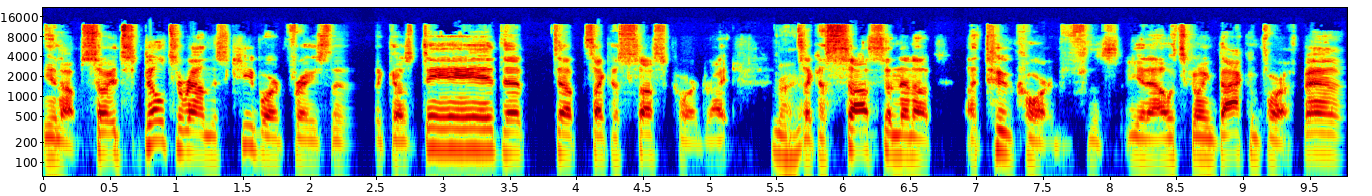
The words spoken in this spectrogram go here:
You know, so it's built around this keyboard phrase that, that goes da, da, da, it's like a sus chord, right? right? It's like a sus and then a, a two chord. You know, it's going back and forth. That.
